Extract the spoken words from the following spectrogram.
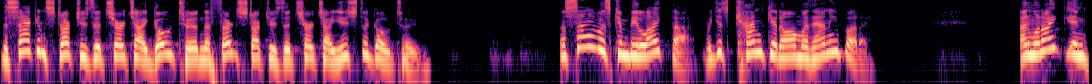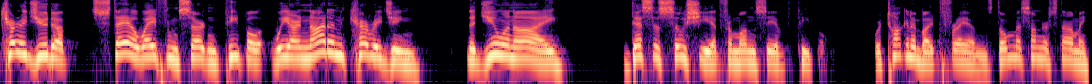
The second structure is the church I go to. And the third structure is the church I used to go to. Now, some of us can be like that. We just can't get on with anybody. And when I encourage you to stay away from certain people, we are not encouraging that you and I disassociate from unsaved people. We're talking about friends. Don't misunderstand me.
